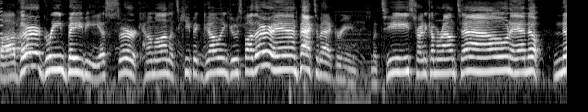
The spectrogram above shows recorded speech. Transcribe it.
Father. Green baby. Yes, sir. Come on. Let's keep it going. Goose Father. And back-to-back -back green. Matisse trying to come around town, and no. No!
